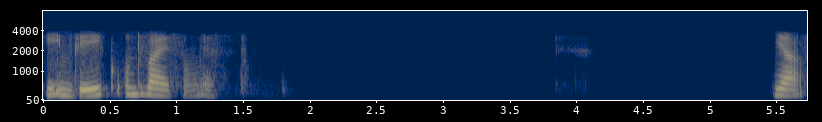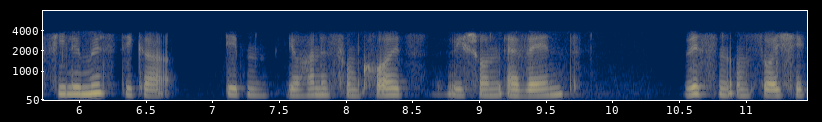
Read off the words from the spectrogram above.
die ihm Weg und Weisung ist. Ja, viele Mystiker, eben Johannes vom Kreuz, wie schon erwähnt, wissen um solche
